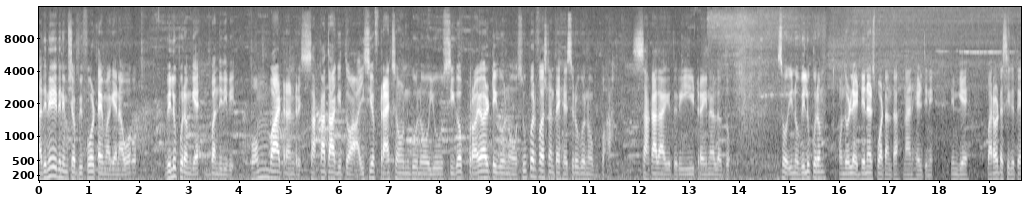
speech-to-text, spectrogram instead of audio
ಹದಿನೈದು ನಿಮಿಷ ಬಿಫೋರ್ ಟೈಮಾಗೆ ನಾವು ವಿಲುಪುರಂಗೆ ಬಂದಿದ್ದೀವಿ. ಬೊಂಬಾಟ್ ರನ್ ರೀ ಸಖತ್ತಾಗಿತ್ತು ಐ ಸಿ ಎಫ್ ಟ್ರ್ಯಾಕ್ ಸೌಂಡ್ಗೂ ಇವು ಸಿಗೋ ಪ್ರಯಾರಿಟಿಗೂ ಸೂಪರ್ ಫಾಸ್ಟ್ ಅಂತ ಹೆಸರಿಗೂ ಬಾ, ಸಖತ್ತಾಗಿತ್ತು ರೀ ಈ ಟ್ರೈನಲ್ಲಂತೂ ಸೊ ಇನ್ನು ವಿಲುಪುರಂ ಒಂದೊಳ್ಳೆ ಡಿನ್ನರ್ ಸ್ಪಾಟ್ ಅಂತ ನಾನು ಹೇಳ್ತೀನಿ. ನಿಮಗೆ ಪರೋಟ ಸಿಗುತ್ತೆ,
